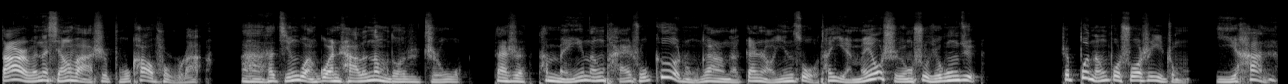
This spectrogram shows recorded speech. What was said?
达尔文的想法是不靠谱的啊！他尽管观察了那么多的植物，但是他没能排除各种各样的干扰因素，他也没有使用数学工具，这不能不说是一种遗憾呢。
